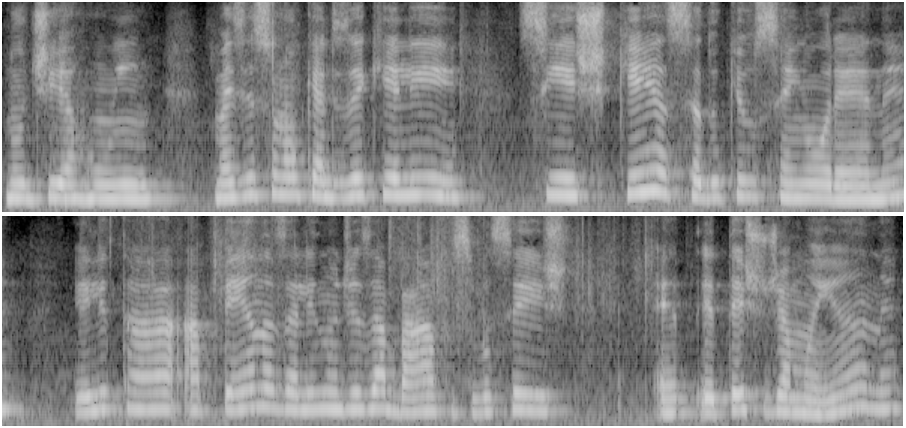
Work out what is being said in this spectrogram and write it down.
no dia ruim, mas isso não quer dizer que ele se esqueça do que o Senhor é, né? Ele está apenas ali no desabafo. Se vocês é, é texto de amanhã, né?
